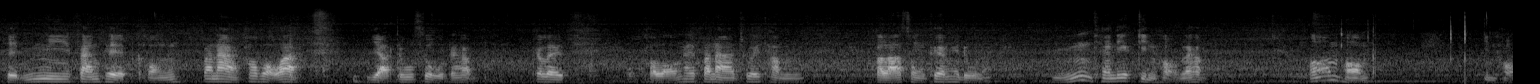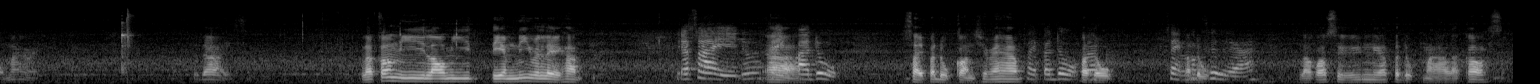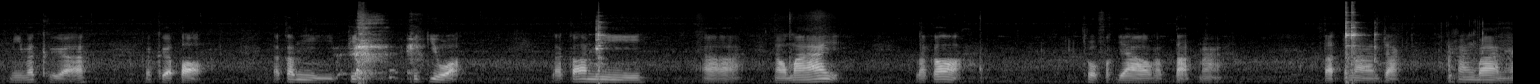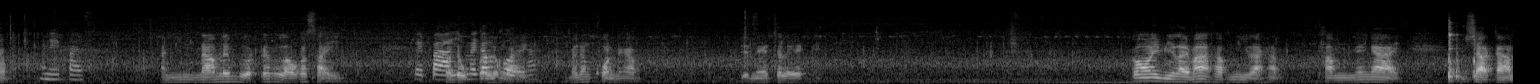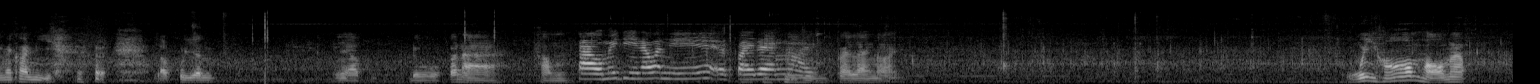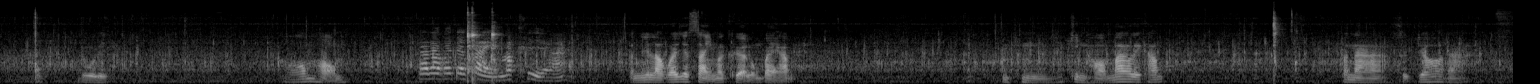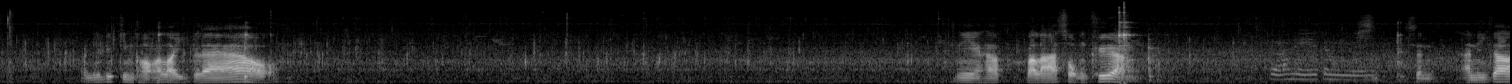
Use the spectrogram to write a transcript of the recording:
เห็นมีแฟนเพจของป้านาเขาบอกว่า อยากดูสูตรนะครับ ก็เลยขอร้องให้ป้านาช่วยทำปลาร้าทรงเครื่องให้ดูหน่อยอืมแค่นี้ก็กลิ่นหอมแล้วครับ หอมหอมกลิ่นหอมมากเลยจะได้ แล้วก็มีเรามีเตรียมนี่ไว้เลยครับ เดี๋ยวใส่ด้วยใส่อ่า ปลาดุก ใส่ปลาดุกก่อนใช่ไหมครับ ใส่ปลาดุกปลาดุก ใส่ปลามะดุกเขือ เราก็ซื้อเนื้อปลาดุกมา แล้วก็มีมะเขือมะเขือเปอก แล้วก็มีพริก พริกหยวก แล้วก็มีอ่าหน่อไม้ แล้วก็ถั่วฝักยาวครับ ตัดมา ตัดมาจากข้างบ้านครับ อันนี้ปลาอันนี้น้ำเริ่มเดือดก็เราก็ใส่ใส่ปลาปลาดุกไม่ต้องไปลงคนไปนะไม่ต้องคนนะครับ เดี๋ยวเนื้อจะเละก็ไม่มีอะไรมากครับนี่แหละครับทำง่ายๆ วิชาการไม่ค่อยมี เราคุยกันนี่ครับดูป้านา ทเตาไม่ดีนะวันนี้เอ่อไฟแรงหน่อยำไฟแรงหน่อยอุ้ยหอมหอมนะครับ ดูดิหอมหอม แล้วเราก็จะใส่มะเขืออันนี้เราก็จะใส่มะเขือลงไปครับอื้อหือกลิ่นหอมมากเลยครับปานาสุดยอดอะ วันนี้ได้กินของอร่อยอีกแล้ว นี่ครับปลาร้าทรงเครื่องแล้วอันนี้จะมี ส่วนอันนี้ก็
